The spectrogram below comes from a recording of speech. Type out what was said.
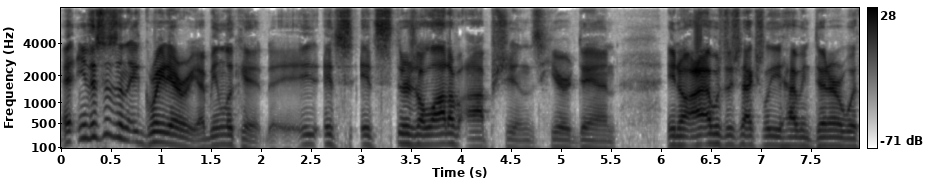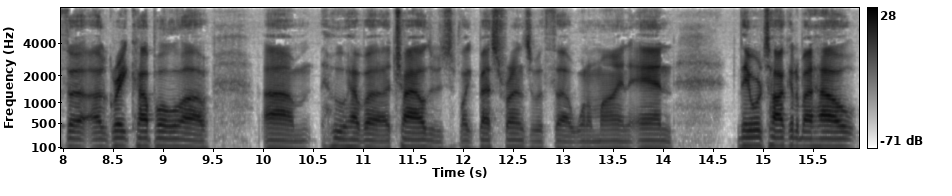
and, you know, this isn't a great area. I mean, look at it, it's it's. There's a lot of options here, Dan. You know, I was just actually having dinner with a, a great couple uh, um, who have a child who's like best friends with uh, one of mine, and they were talking about how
